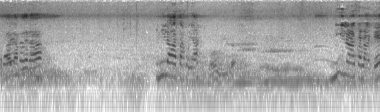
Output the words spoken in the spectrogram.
Kapalang yan ha. Hinila ata ko yan. Oo, hila. Hinihila nga palagi.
